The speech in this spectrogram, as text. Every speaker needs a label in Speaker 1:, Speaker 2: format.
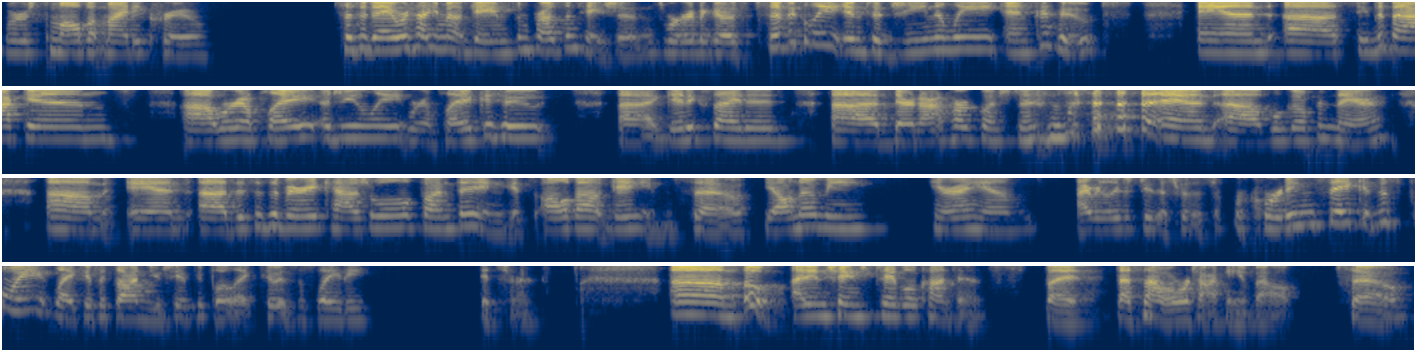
Speaker 1: We're a small but mighty crew. So today we're talking about games and presentations. We're going to go specifically into Genially and Kahoot and uh, see the backends. Uh, we're going to play a Genially, we're going to play a Kahoot, uh, get excited. Uh, they're not hard questions and uh, we'll go from there. Um, and uh, this is a very casual, fun thing. It's all about games. So y'all know me, here I am. I really just do this for this recording sake at this point. Like if it's on YouTube, people are like, who is this lady? It's her. Um, oh, I didn't change the table of contents, but that's not what we're talking about. So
